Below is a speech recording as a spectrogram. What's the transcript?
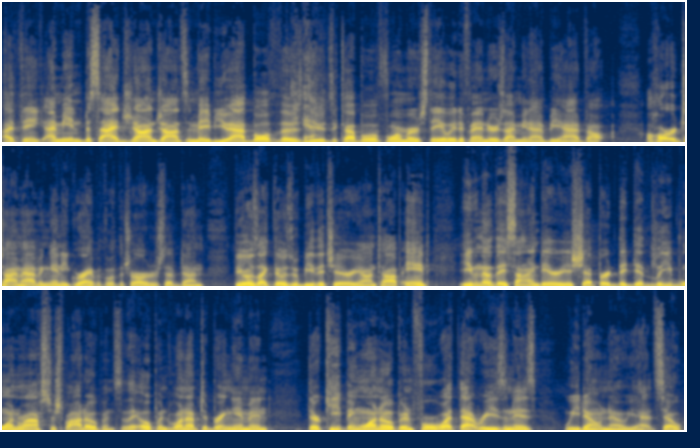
I think. I mean, besides John Johnson, maybe you add both of those Yeah. dudes, a couple of former Staley defenders. I mean, I'd be have a hard time having any gripe with what the Chargers have done. Feels like those would be the cherry on top. And even though they signed Darrius Shepherd, they did leave one roster spot open. So they opened one up to bring him in. They're keeping one open for what that reason is. We don't know yet. So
